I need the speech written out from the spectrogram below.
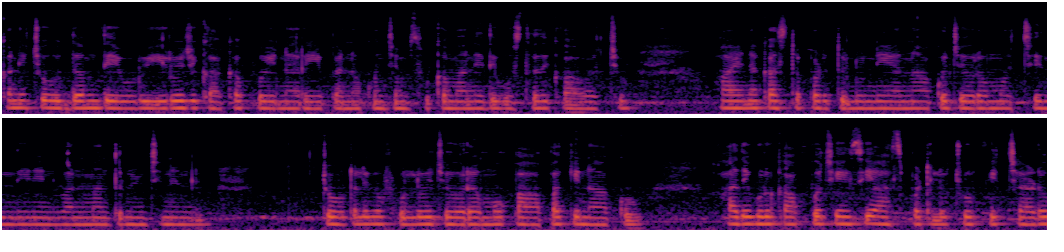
కానీ చూద్దాం దేవుడు ఈరోజు కాకపోయినా రేపైనా కొంచెం సుఖం అనేది వస్తుంది కావచ్చు. ఆయన కష్టపడుతుండు నేను నాకు జ్వరం వచ్చింది నేను వన్ మంత్ నుంచి నేను టోటల్గా ఫుల్ జ్వరము పాపకి నాకు అది కూడా అప్పు చేసి హాస్పిటల్లో చూపించాడు.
